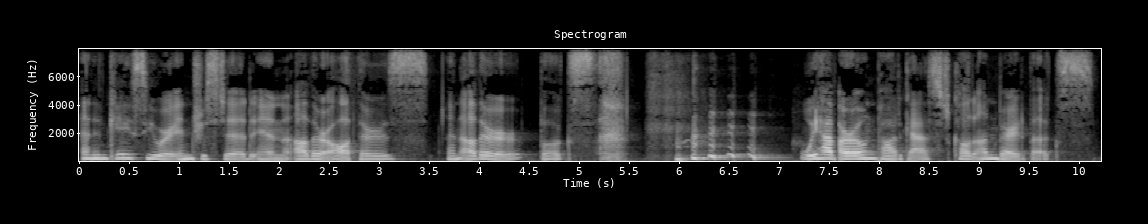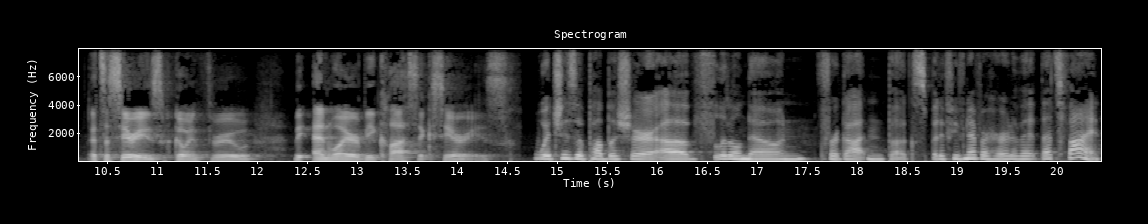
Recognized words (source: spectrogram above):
And in case you are interested in other authors and other books, we have our own podcast called Unburied Books, It's a series going through the NYRB Classic series. which is a publisher of little known, forgotten books. But if you've never heard of it, that's fine.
